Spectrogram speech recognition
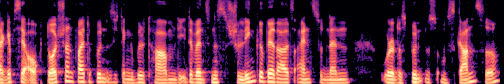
da gibt es ja auch deutschlandweite Bündnisse, die sich dann gebildet haben. Die interventionistische Linke wäre da als eins zu nennen oder das Bündnis ums Ganze,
